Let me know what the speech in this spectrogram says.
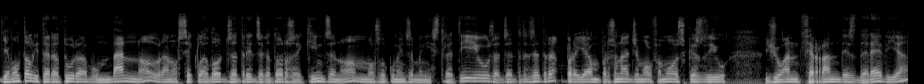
hi ha molta literatura abundant no? durant el segle XII, XIII, XIV, XV, no? molts documents administratius, etc etc. però hi ha un personatge molt famós que es diu Joan Ferrandes d'Herèdia,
